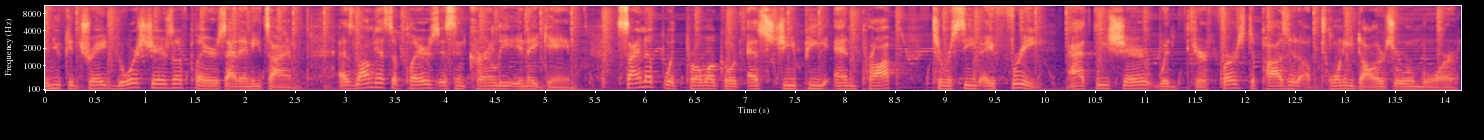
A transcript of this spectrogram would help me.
and you can trade your shares of players at any time, as long as the players isn't currently in a game. Sign up with promo code SGPN prop to receive a free athlete share with your first deposit of $20 or more.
